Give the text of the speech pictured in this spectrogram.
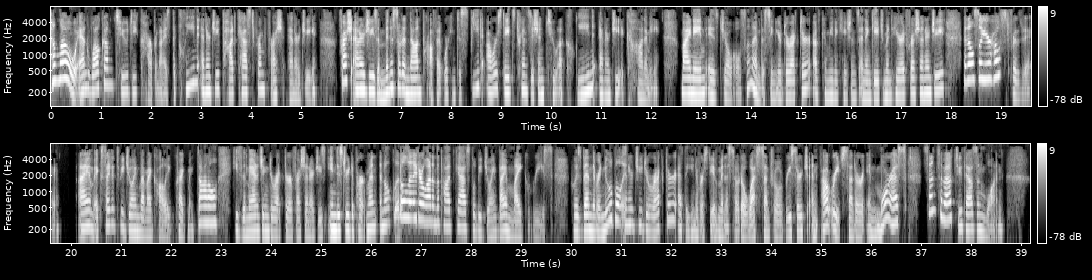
Hello and welcome to Decarbonize, the clean energy podcast from Fresh Energy. Fresh Energy is a Minnesota nonprofit working to speed our state's transition to a clean energy economy. My name is Jo Olson. I'm the Senior Director of Communications and Engagement here at Fresh Energy and also your host for the day. I am excited to be joined by my colleague Craig McDonnell. He's the managing director of Fresh Energy's industry department. And a little later on in the podcast, we'll be joined by Mike Reese, who has been the renewable energy director at the University of Minnesota West Central Research and Outreach Center in Morris since about 2001.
